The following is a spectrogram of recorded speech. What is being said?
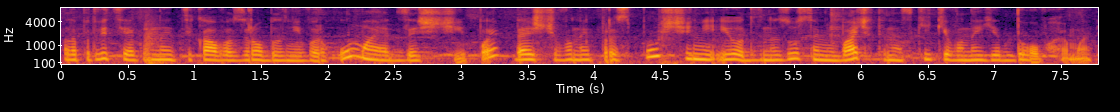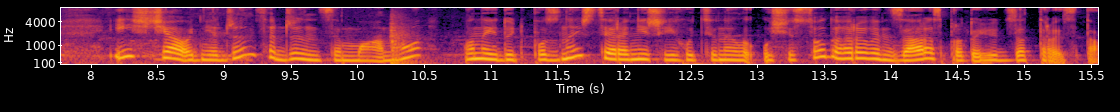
Але подивіться, як вони цікаво зроблені вверху, мають защіпи, дещо вони приспущені, і от внизу самі бачите, наскільки вони є довгими. І ще одні джинси, джинси манго. Вони йдуть по знижці. Раніше їх оцінили у 600 гривень, зараз продають за 300.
